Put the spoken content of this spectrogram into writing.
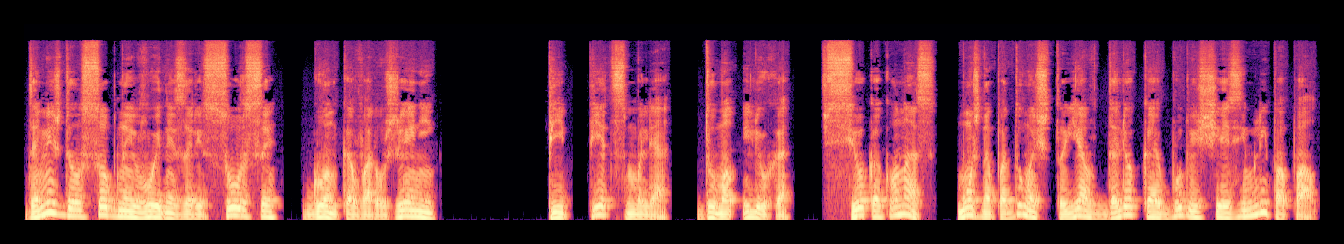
да междоусобные войны за ресурсы, гонка вооружений. «Пипец, мля!» – думал Илюха. «Все как у нас. Можно подумать, что я в далекое будущее Земли попал».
